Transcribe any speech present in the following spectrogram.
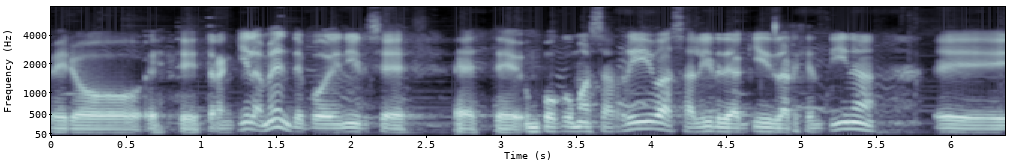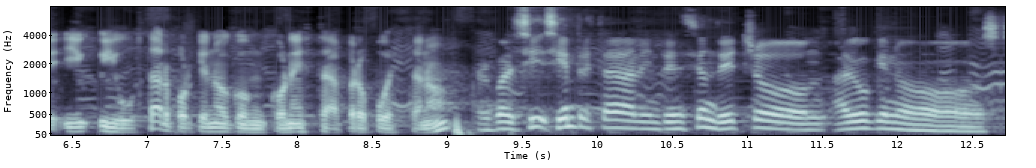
pero este, tranquilamente pueden irse este, un poco más arriba, salir de aquí de la Argentina eh, y, gustar, ¿por qué no?, con, esta propuesta, ¿no? cual, sí, siempre está la intención, de hecho, algo que nos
